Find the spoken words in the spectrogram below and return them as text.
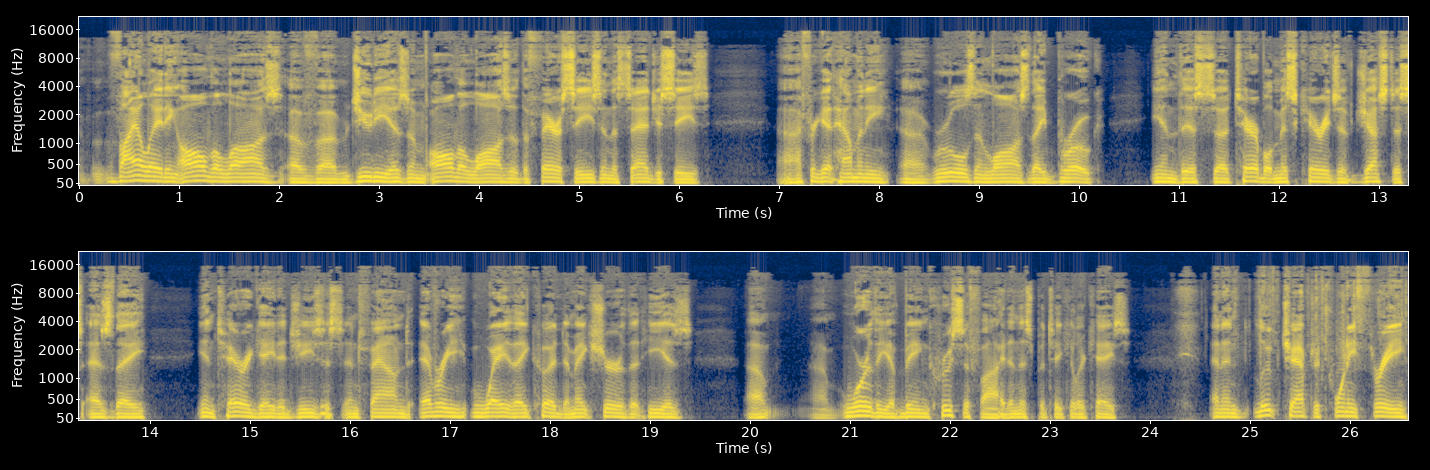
violating all the laws of um, Judaism, all the laws of the Pharisees and the Sadducees. Uh, I forget how many uh, rules and laws they broke in this uh, terrible miscarriage of justice as they interrogated Jesus and found every way they could to make sure that he is uh, uh, worthy of being crucified in this particular case. And in Luke chapter 23,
